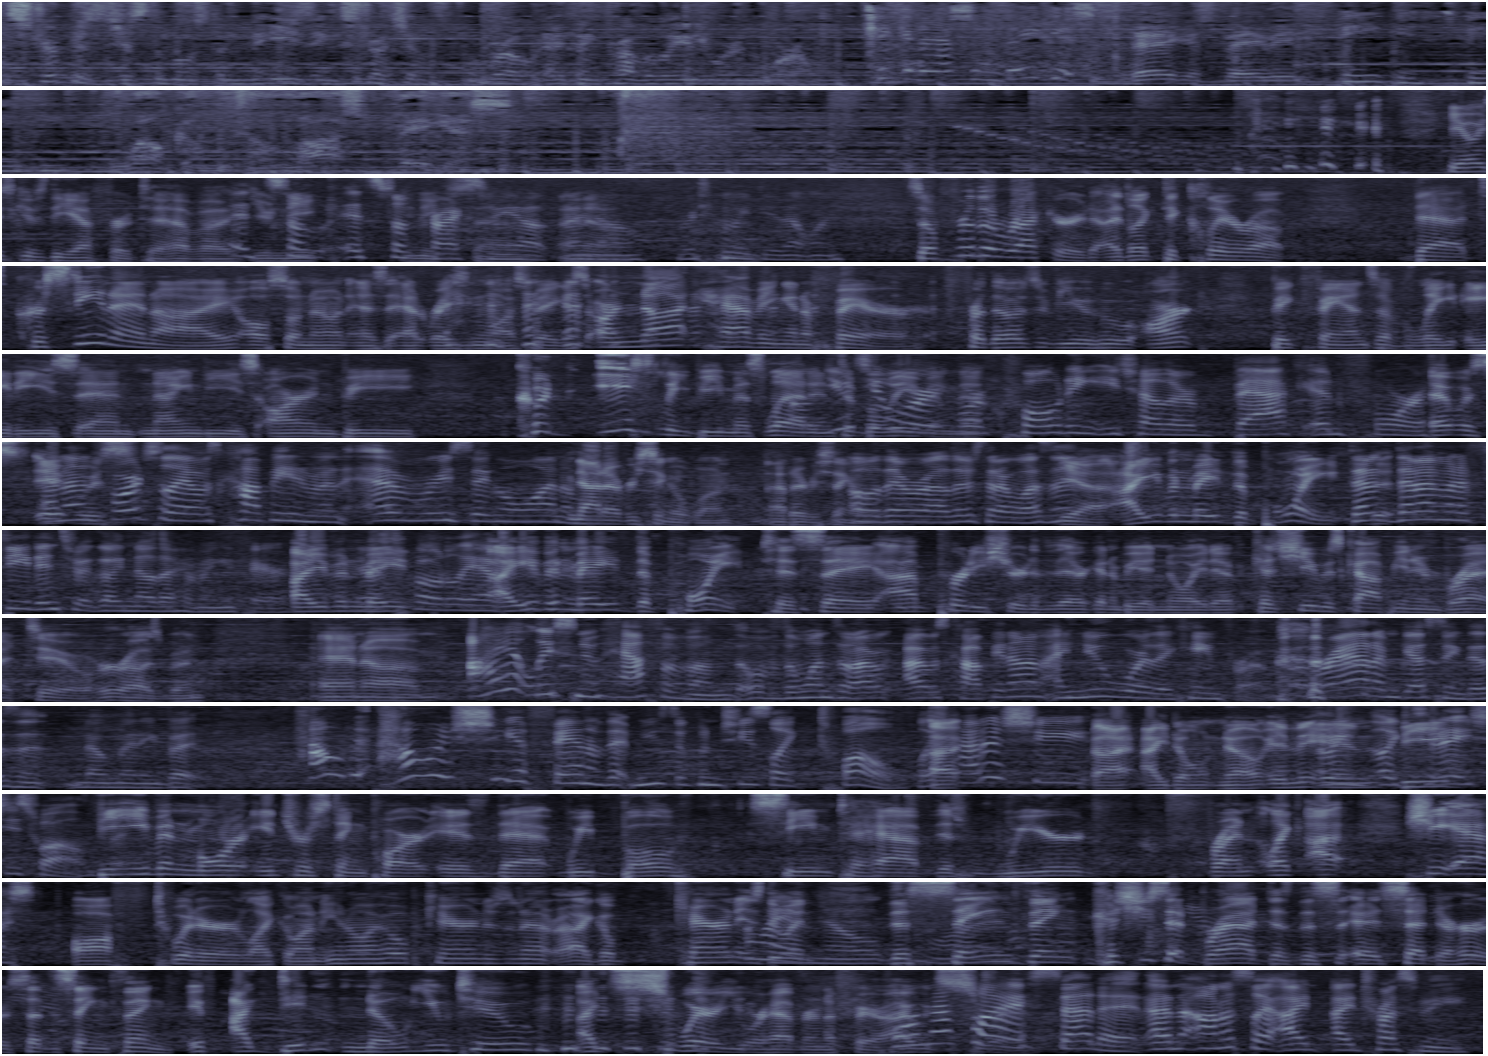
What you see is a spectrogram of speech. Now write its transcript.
The strip is just the most amazing stretch of road, I think, probably anywhere in the world. Kicking ass in Vegas. Vegas, baby. Vegas, baby. Welcome to Las Vegas. He always gives the effort to have a It unique. still, it still unique cracks me up. I know. Every time we do that one. So, for the record, I'd like to clear up that Christina and I, also known as at Raising Las Vegas, are not having an affair. For those of you who aren't big fans of late '80s and '90s R&B, could easily be misled Oh, into you two were, believing were that. quoting each other back and forth. It was- and it was- unfortunately, I was copying on every single one of them. Not them. every single one. Not every single. Oh, one. there were others that I wasn't. Yeah, I even made the point. Then, that- then I'm gonna feed into it, going, "No, they're having an affair." I even They're made Totally I even made the point to say I'm pretty sure that they're going to be annoyed because she was copying in Brad too, her husband, and um, I at least knew half of them. Of the ones that I, I was copied on, I knew where they came from. Brad, I'm guessing, doesn't know many, but. How, d- how is she a fan of that music when she's like 12? Like, I- how does she? I, I don't know. And, I mean, and like the, today she's 12. the but- even more interesting part is that we both seem to have this weird friend. Like I, she asked off Twitter, like on, you know, I hope Karen isn't out. I go. Karen is Oh, doing know. the same on. thing because she said Brad does this. Uh, said to her, said the same thing. If I didn't know you two, I'd swear you were having an affair. I Well, would that's swear. why I said it. And honestly, I, I trust me.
